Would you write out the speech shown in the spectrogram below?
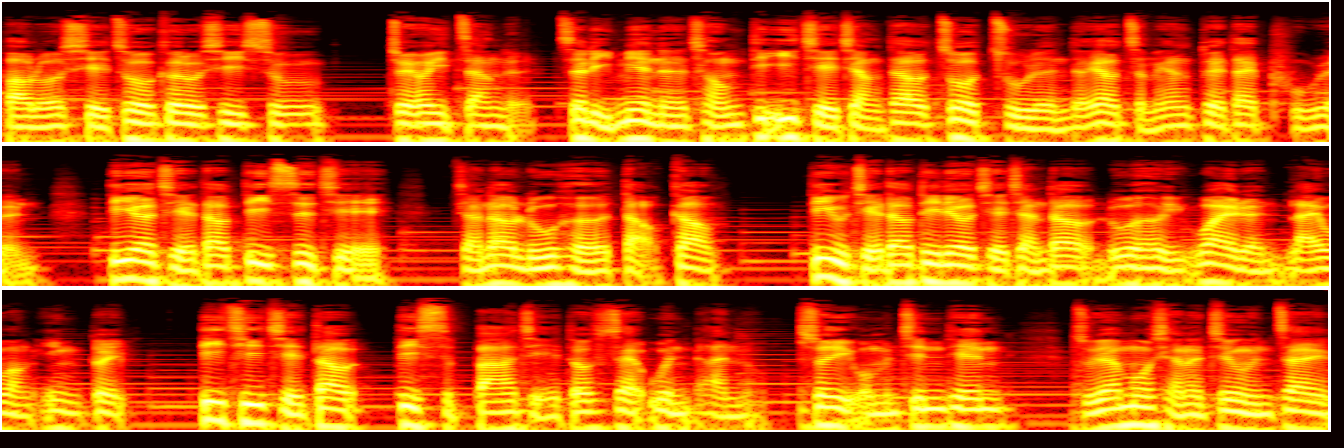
保罗写作哥罗西书最后一章了。这里面呢，从第一节讲到做主人的要怎么样对待仆人，第二节到第四节讲到如何祷告，第五节到第六节讲到如何与外人来往应对，第七节到第十八节都是在问安。所以，我们今天。主要默想的经文在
